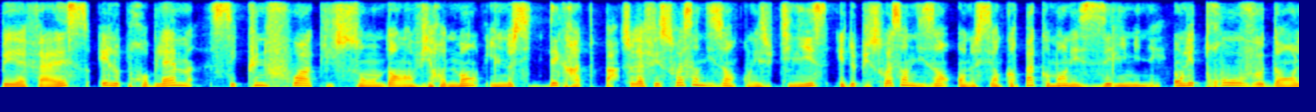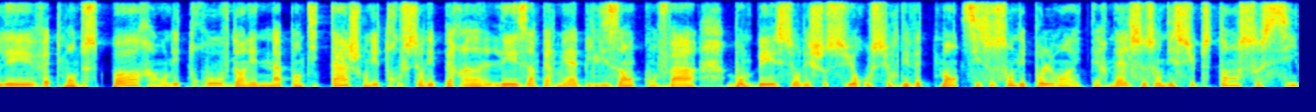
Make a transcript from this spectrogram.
PFAS. Et le problème, c'est qu'une fois qu'ils sont dans l'environnement, ils ne s'y dégradent pas. Cela fait 70 ans qu'on les utilise et depuis 70 ans, on ne sait encore pas comment les éliminer. On les trouve dans les vêtements de sport, Hein, on les trouve dans les nappes anti-taches, on les trouve sur les, les imperméabilisants qu'on va bomber sur les chaussures ou sur des vêtements. Si ce sont des polluants éternels, ce sont des substances aussi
